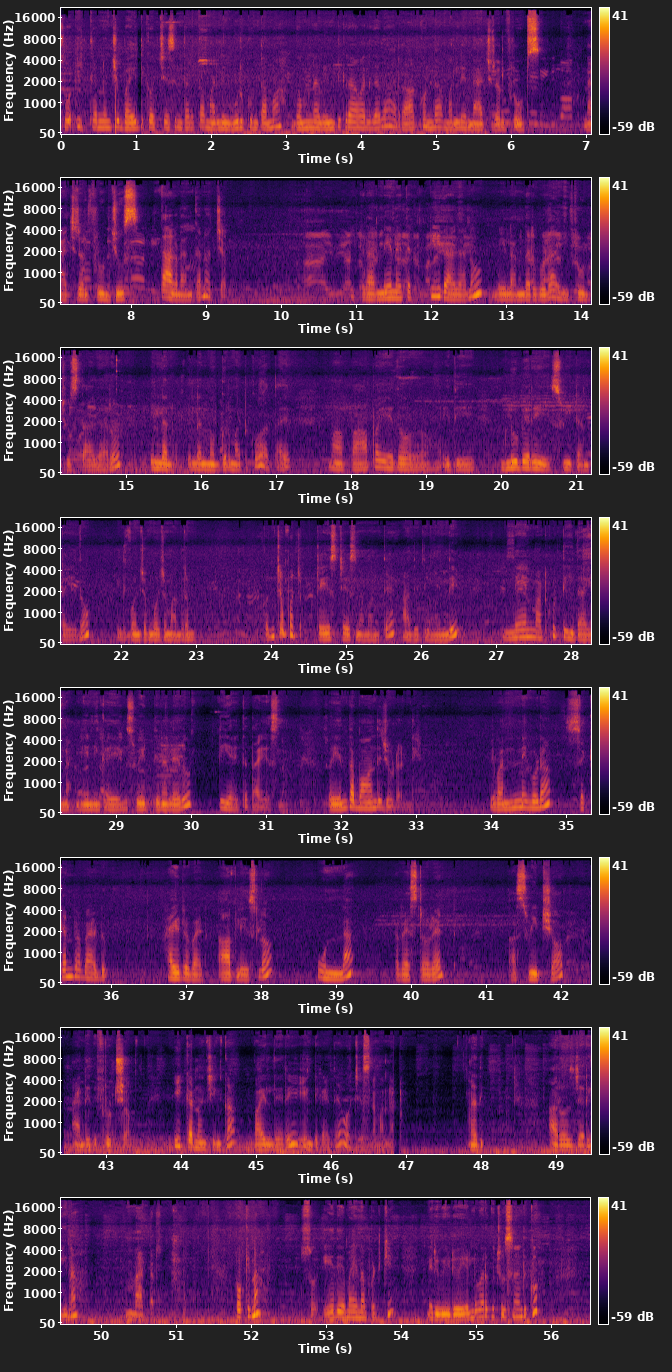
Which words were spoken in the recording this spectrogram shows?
సో ఇక్కడ నుంచి బయటికి వచ్చేసిన తర్వాత మళ్ళీ ఊరుకుంటామా? గమ్మున ఇంటికి రావాలి కదా రాకుండా మళ్ళీ natural fruits natural fruit juice తాగడానికని వచ్చాం. ఇక్కడ నేనైతే టీ తాగాను వీళ్ళందరూ కూడా ఈ ఫ్రూట్ జ్యూస్ తాగారు. పిల్లలు పిల్లలు ముగ్గురు మటుకు మా పాప ఏదో ఇది బ్లూబెర్రీ స్వీట్ అంట ఏదో. ఇది కొంచెం కొంచెం అందరం కొంచెం కొంచెం టేస్ట్ చేసినామంతే అది తినింది. నేను మటుకు టీ తాగిన. నేను ఇంకా ఏం స్వీట్ తినలేదు. టీ అయితే తాగేసినాం. సో ఎంత బాగుంది చూడండి. ఇవన్నీ కూడా సెకండ్రాబ్యాడ్ హైదరాబాద్ ఆ ప్లేస్లో ఉన్న రెస్టారెంట్ స్వీట్ షాప్ అండ్ ఇది ఫ్రూట్ షాప్. ఇక్కడ నుంచి ఇంకా బయలుదేరి ఇంటికైతే వచ్చేసినాం అన్నట్టు. అది ఆ రోజు జరిగిన మ్యాటర్. ఓకేనా? సో ఏదేమైనప్పటికీ మీరు వీడియో ఎండ్ వరకు చూసినందుకు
